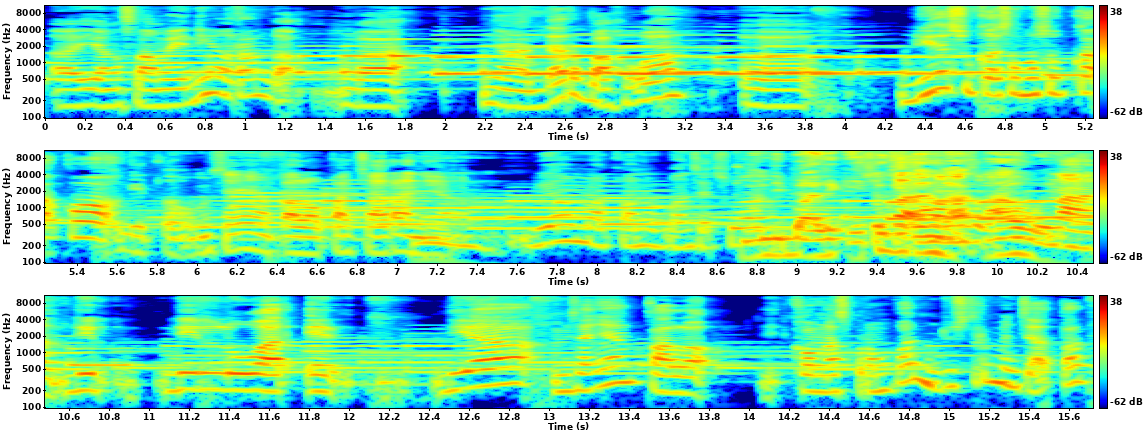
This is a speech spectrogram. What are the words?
eh, yang selama ini orang nggak nggak nyadar bahwa eh, dia suka sama suka kok gitu. Misalnya kalau pacaran ya dia melakukan hubungan seksual. Cuman di balik itu suka kita nggak tahu ya. nah di di luar eh, dia misalnya kalau Komnas Perempuan justru mencatat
